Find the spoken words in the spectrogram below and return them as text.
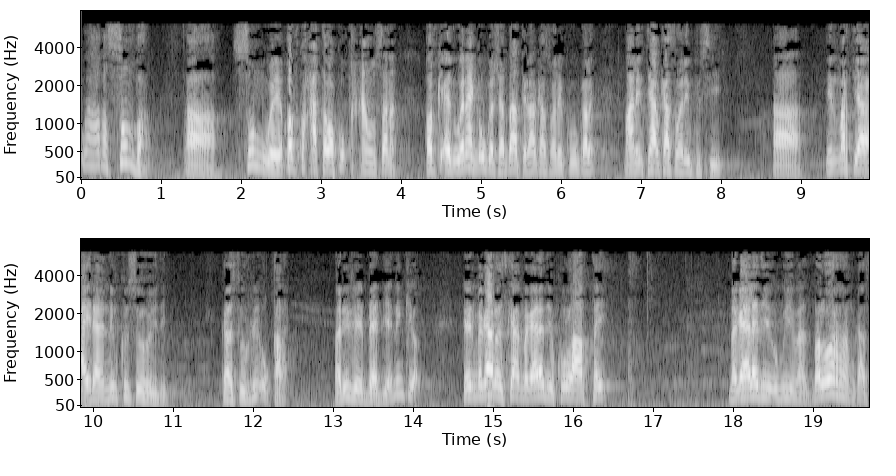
waaba sunba sun weeye qofku xataa waa ku xanuunsana. Qofka aad wanaagga u gasha haddaad tiri halkaas waani kuu galay maalintii halkaas waani ku siiyey. Nin martiyaa waxay yidhahdeen nin ku soo hoyday. Markaasuu ri u qalay. Waa ri reer baadiya. Ninkii reer magaalo iska magaaladii ku laabtay magaaladii ugu yimaado bal waran mkaas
